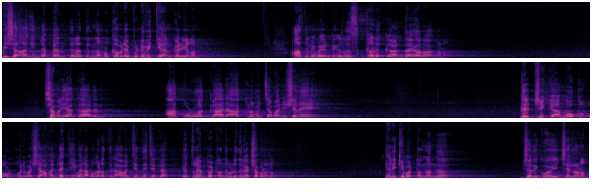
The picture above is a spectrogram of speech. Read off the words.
പിശാജിന്റെ ബന്ധനത്തിൽ നമുക്ക് അവരെ വിടുവിക്കാൻ കഴിയണം. അതിനുവേണ്ടി റിസ്ക് എടുക്കാൻ തയ്യാറാകണം. ശമരിയാക്കാരൻ ആ കൊള്ളക്കാരെ ആക്രമിച്ച മനുഷ്യനെ രക്ഷിക്കാൻ നോക്കുമ്പോൾ ഒരുപക്ഷെ അവന്റെ ജീവൻ അപകടത്തിൽ അവൻ ചിന്തിച്ചില്ല എത്രയും പെട്ടെന്ന് ഇവിടുന്ന് രക്ഷപ്പെടണം. എനിക്ക് പെട്ടെന്ന് അങ്ങ് ജെറിക്കോയി ചെല്ലണം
